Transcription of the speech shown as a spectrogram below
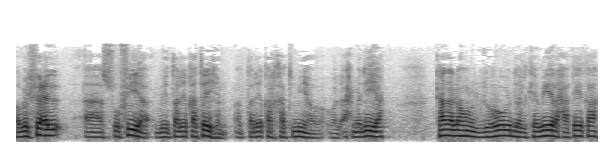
وبالفعل آه، الصوفية بطريقتيهم الطريقة الختمية والأحمدية كان لهم الجهود الكبيرة حقيقة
